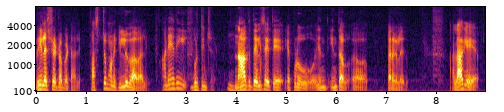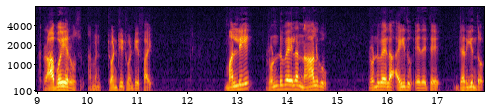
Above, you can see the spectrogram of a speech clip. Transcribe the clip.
రియల్ ఎస్టేట్లో పెట్టాలి. ఫస్ట్ మనకి ఇల్లు కావాలి అనేది గుర్తించారు. నాకు తెలిసైతే ఎప్పుడు ఇంత పెరగలేదు. అలాగే రాబోయే రోజు I mean twenty twenty five మళ్ళీ రెండు వేల నాలుగు రెండు వేల ఐదు ఏదైతే జరిగిందో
